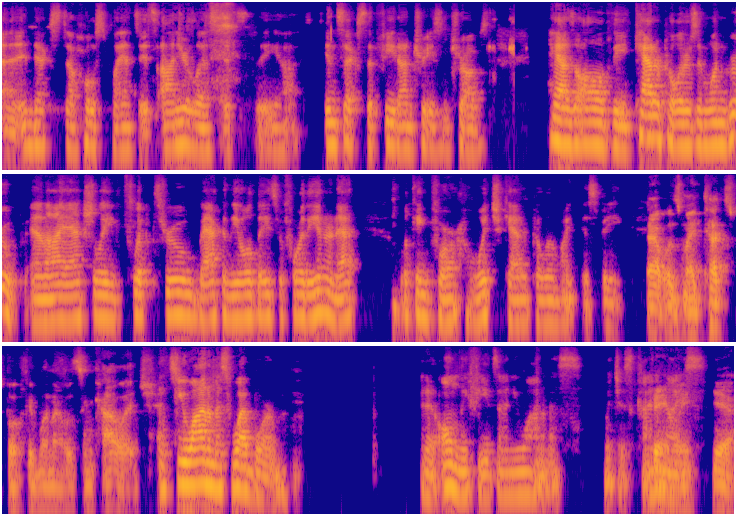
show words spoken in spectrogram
an index to host plants. It's on your list. It's the uh, insects that feed on trees and shrubs. Has all of the caterpillars in one group, and I actually flipped through back in the old days before the internet, looking for which caterpillar might this be. That was my textbook when I was in college. That's Euonymus webworm, and it only feeds on Euonymus which is kind of nice. Yeah.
